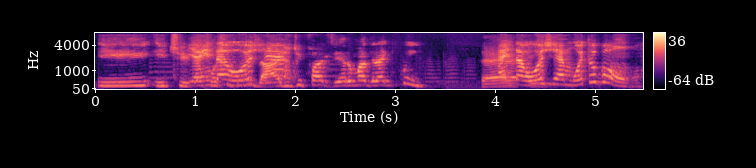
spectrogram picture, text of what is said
E, e tive e a possibilidade é... de fazer uma drag queen. É, ainda hoje é muito bom.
